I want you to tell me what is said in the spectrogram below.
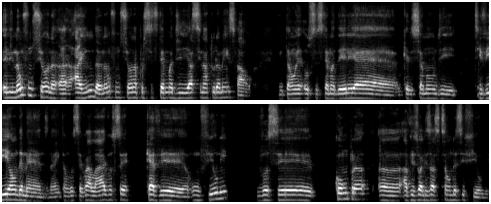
Ele não funciona, ainda não funciona por sistema de assinatura mensal. Então, é, o sistema dele é o que eles chamam de TV on demand, né? Então, você vai lá e você quer ver um filme, você compra uh, a visualização desse filme.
